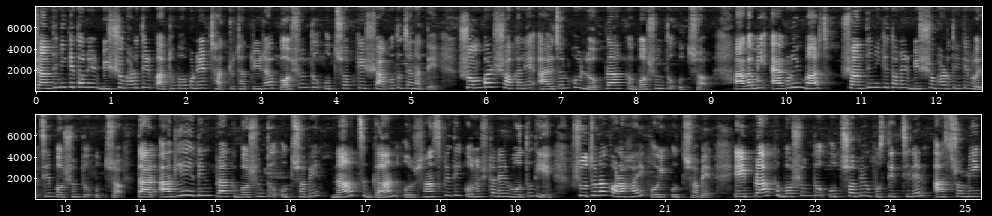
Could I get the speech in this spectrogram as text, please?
শান্তিনিকেতনের বিশ্বভারতীর পাঠভবনের ছাত্রছাত্রীরা বসন্ত উৎসবকে স্বাগত জানাতে সোমবার সকালে আয়োজন করল প্রাক বসন্ত উৎসব। আগামী এগারোই মার্চ শান্তিনিকেতনের বিশ্বভারতীতে রয়েছে বসন্ত উৎসব। তার আগে এদিন প্রাক বসন্ত উৎসবে নাচ, গান ও সাংস্কৃতিক অনুষ্ঠানের মধ্য দিয়ে সূচনা করা হয় ওই উৎসবের এই প্রাক বসন্ত উৎসবে উপস্থিত ছিলেন আশ্রমিক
